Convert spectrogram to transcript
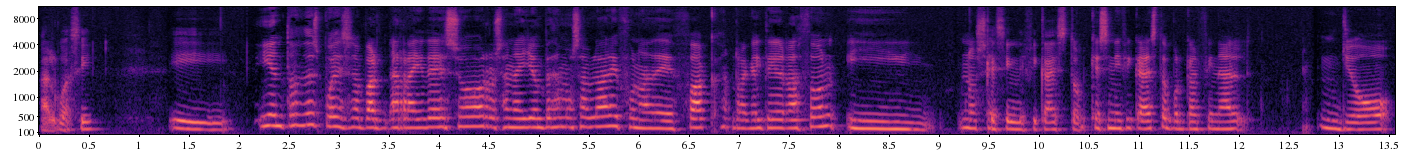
algo así. Y Y entonces, pues a, a raíz de eso, Rosana y yo empezamos a hablar y fue una de fuck, Raquel tiene razón y no sé ¿qué significa esto? qué significa esto porque al final yo,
